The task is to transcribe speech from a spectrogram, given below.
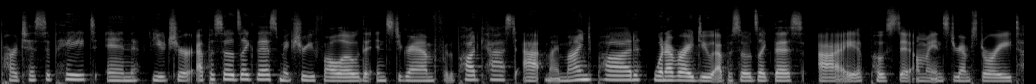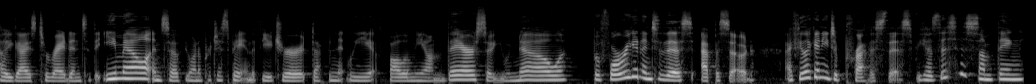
participate in future episodes like this, make sure you follow the Instagram for the podcast at my mind pod. Whenever I do episodes like this, I post it on my Instagram story, tell you guys to write into the email. And so if you want to participate in the future, definitely follow me on there so you know. Before we get into this episode, I feel like I need to preface this because this is something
